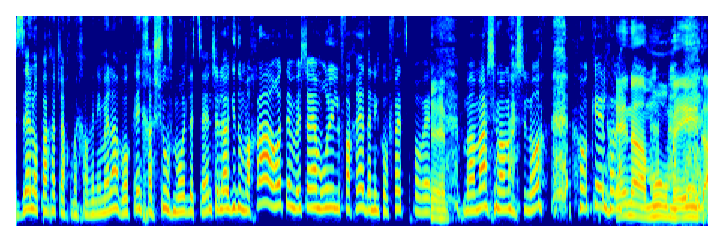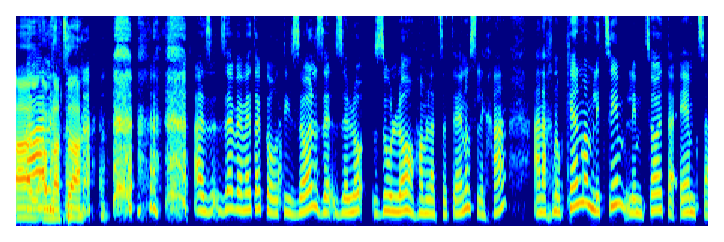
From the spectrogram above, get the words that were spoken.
זה לא פחד שאנחנו מכוונים אליו, אוקיי? חשוב מאוד לציין, שלא יגידו, מחר רותם ושי אמרו לי לפחד, אני קופץ פה, וממש כן. ממש לא, אוקיי? לא... אין האמור מעיד על המלצה. אז זה באמת הקורטיזול, זה, זה לא, זו לא המלצתנו, סליחה. אנחנו כן ממליצים למצוא את האמצע,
